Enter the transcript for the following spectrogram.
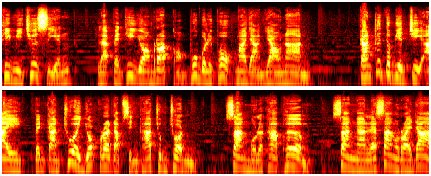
ที่มีชื่อเสียง และเป็นที่ยอมรับของผู้บริโภคมาอย่างยาวนาน การขึ้นทะเบียน GI เป็นการช่วยยกระดับสินค้าชุมชน สร้างมูลค่าเพิ่ม สร้างงานและสร้างรายได้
